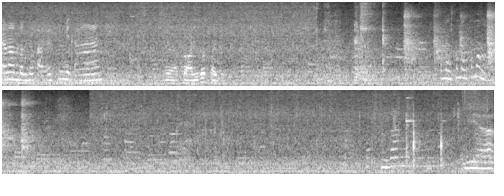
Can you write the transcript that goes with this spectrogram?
땀 한 번 더 가겠습니다. 야, 그거 안 익었다 이제. 컴온, 컴온, 컴온. 감사합니다. 이야.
